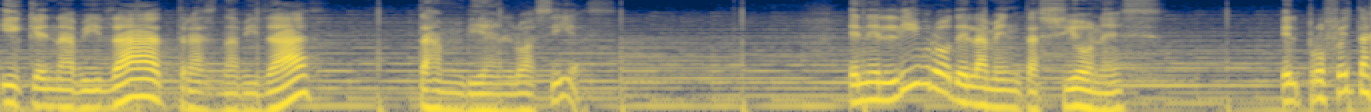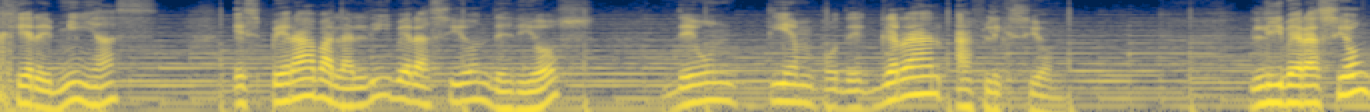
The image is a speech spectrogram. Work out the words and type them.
Y que Navidad tras Navidad también lo hacías. En el libro de lamentaciones, el profeta Jeremías esperaba la liberación de Dios de un tiempo de gran aflicción. Liberación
